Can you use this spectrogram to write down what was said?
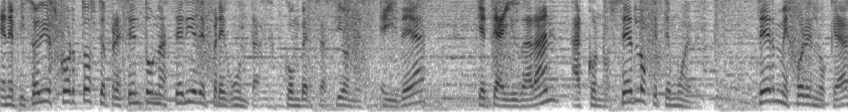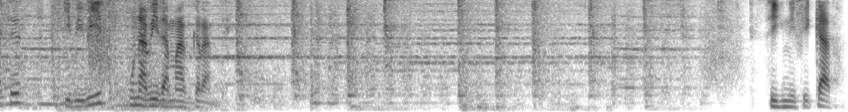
En episodios cortos te presento una serie de preguntas, conversaciones e ideas que te ayudarán a conocer lo que te mueve, ser mejor en lo que haces y vivir una vida más grande. Significado.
